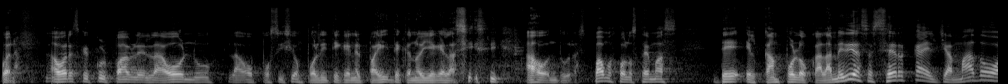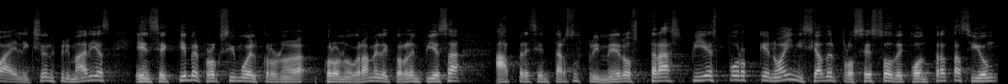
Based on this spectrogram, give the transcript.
Bueno, ahora es que es culpable la ONU, la oposición política en el país de que no llegue la CICI a Honduras. Vamos con los temas del campo local. A medida se acerca el llamado a elecciones primarias, en septiembre próximo el cronograma electoral empieza a presentar sus primeros traspiés porque no ha iniciado el proceso de contratación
